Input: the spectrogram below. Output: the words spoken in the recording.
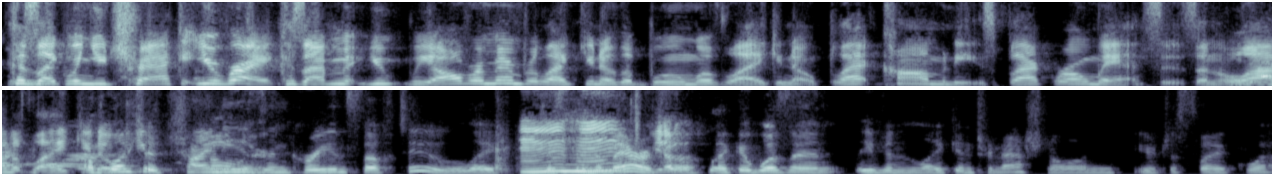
because like when you track it you're right because i'm you, we all remember like you know the boom of like you know black comedies black romances and a yeah. lot of like a know, bunch of chinese color. and korean stuff too like mm-hmm. just in mm-hmm. america yep. like it wasn't even like international and you're just like what,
